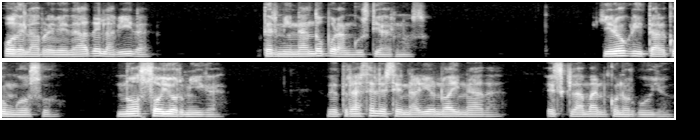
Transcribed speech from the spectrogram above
o de la brevedad de la vida, terminando por angustiarnos. Quiero gritar con gozo, no soy hormiga. Detrás del escenario no hay nada, exclaman con orgullo.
